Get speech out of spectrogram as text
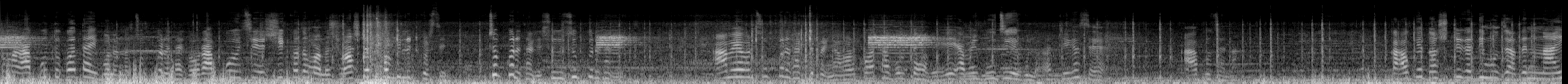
তোমার আব্বু তো কথাই বলে না চুপ করে থাকে। ওর আব্বু হচ্ছে শিক্ষিত মানুষ মাস্টার কমপ্লিট করছে। চুপ করে থাকে শুধু চুপ করে থাকে। আমি আবার চুপ করে থাকতে পারি না আমার কথা বলতে হবে। এই আমি বুঝি এগুলো ঠিক আছে? আব্বু জানা কাউকে দশ টাকা দিমু যাদের নাই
